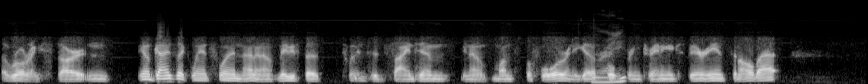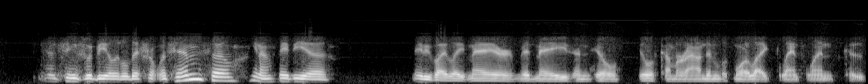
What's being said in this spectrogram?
a roaring start. And you know, guys like Lance Lynn, I don't know, maybe if the Twins had signed him, you know, months before, and he got a right. full spring training experience and all that, then things would be a little different with him. So you know, maybe a uh, maybe by late May or mid May, even he'll he'll have come around and look more like Lance Lynn because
